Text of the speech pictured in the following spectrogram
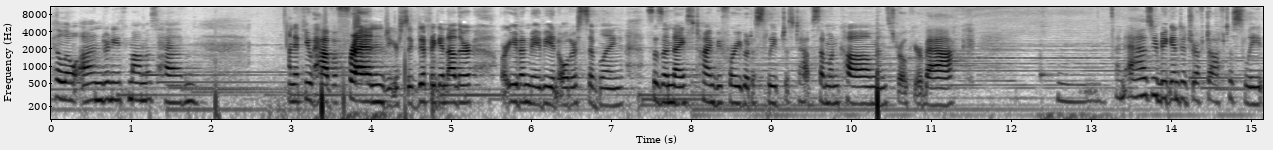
pillow underneath mama's head. And if you have a friend, your significant other, or even maybe an older sibling, this is a nice time before you go to sleep just to have someone come and stroke your back. Hmm. And as you begin to drift off to sleep,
